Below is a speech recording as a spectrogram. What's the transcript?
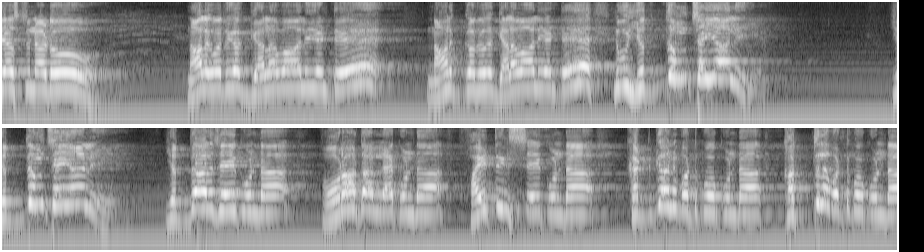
చేస్తున్నాడు. నాలుగవదిగా గెలవాలి అంటే నాలుగవదిగా గెలవాలి అంటే నువ్వు యుద్ధం చేయాలి యుద్ధం చేయాలి యుద్ధాలు చేయకుండా పోరాటాలు లేకుండా ఫైటింగ్స్ చేయకుండా ఖడ్గాని పట్టుకోకుండా కత్తులు పట్టుకోకుండా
